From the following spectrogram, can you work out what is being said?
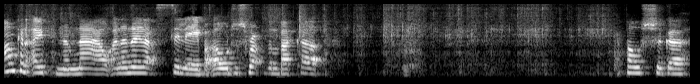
I'm going to open them now and I know that's silly but I'll just wrap them back up. Oh sugar,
